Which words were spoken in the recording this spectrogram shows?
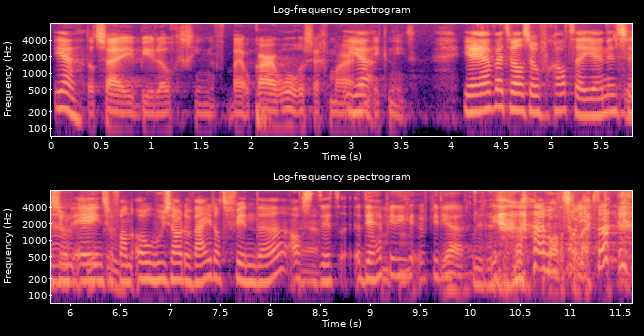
Ja, dat zij biologisch gezien bij elkaar horen, zeg maar, Ja. en ik niet. Ja, daar hebben we het wel eens over gehad, hè? En in seizoen 1, zeker. zo van, oh, hoe zouden wij dat vinden als Ja. dit... Die, heb je die? Heb je die? Ja, alles geluisterd.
